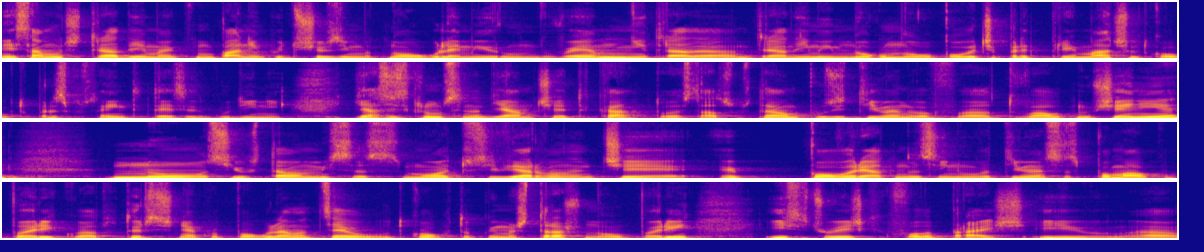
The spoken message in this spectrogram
не само, че трябва да има компании, които ще взимат много големи рундове, ние трябва да, трябва да има и много, много повече предприемачи, отколкото през последните 10 години. И аз искрено се надявам, че е така. Тоест, аз оставам позитивен в а, това отношение, но си оставам и с моето си вярване, че е по-вероятно да си иновативен с по-малко пари, когато търсиш някаква по-голяма цел, отколкото ако имаш страшно много пари и се чудиш какво да правиш. И а,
